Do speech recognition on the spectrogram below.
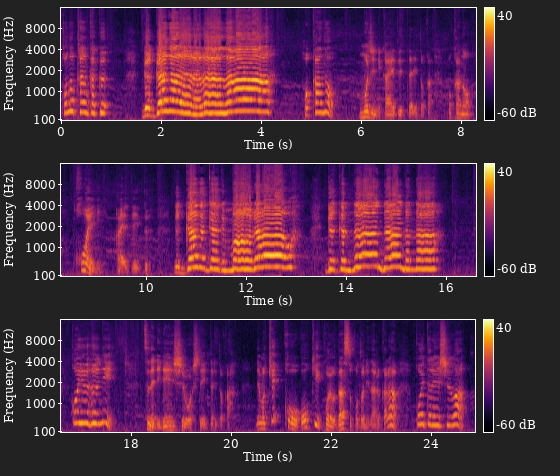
この感覚。ガガガララララ他の文字に変えていったりとか他の声に変えていく。ガガガガガモローガガナナナナこういう風に常に練習をしていったりとか。で、まあ、結構大きい声を出すことになるからこういった練習は、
